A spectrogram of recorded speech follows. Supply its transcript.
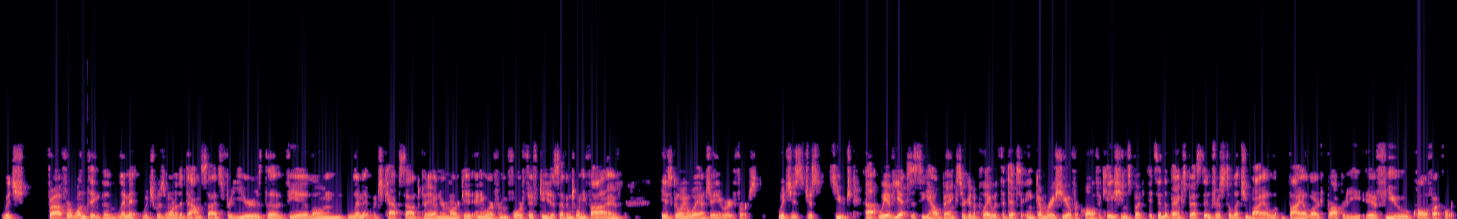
which for, for one thing, the limit, which was one of the downsides for years, the VA loan limit, which caps out depending on your market anywhere from 450 to 725 is going away on January 1st which is just huge. Uh, we have yet to see how banks are going to play with the debt to income ratio for qualifications, but it's in the bank's best interest to let you buy a buy a large property if you qualify for it.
